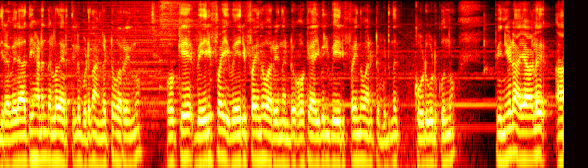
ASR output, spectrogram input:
നിരപരാധിയാണെന്നുള്ള തരത്തിൽ ഇവിടുന്ന് അങ്ങോട്ട് പറയുന്നു. ഓക്കെ വെരിഫൈ വെരിഫൈ എന്ന് പറയുന്നുണ്ട്. ഓക്കെ ഐ വിൽ വെരിഫൈ എന്ന് പറഞ്ഞിട്ട് ഇവിടുന്ന് കോഡ് കൊടുക്കുന്നു. പിന്നീട് അയാൾ ആ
